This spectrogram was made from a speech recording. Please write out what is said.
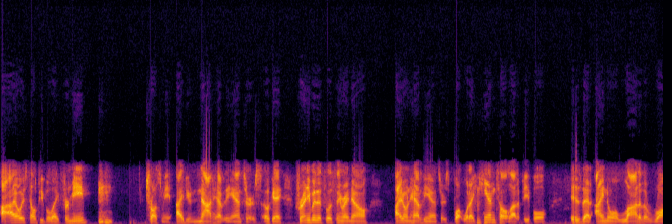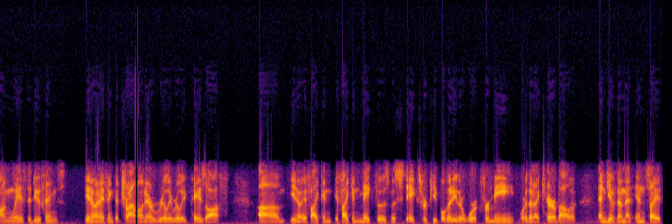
I, I always tell people like for me, trust me, I do not have the answers. Okay, for anybody that's listening right now, I don't have the answers. But what I can tell a lot of people is that I know a lot of the wrong ways to do things. You know, and I think that trial and error really, really pays off. Um, you know, if I can if I can make those mistakes for people that either work for me or that I care about and give them that insight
